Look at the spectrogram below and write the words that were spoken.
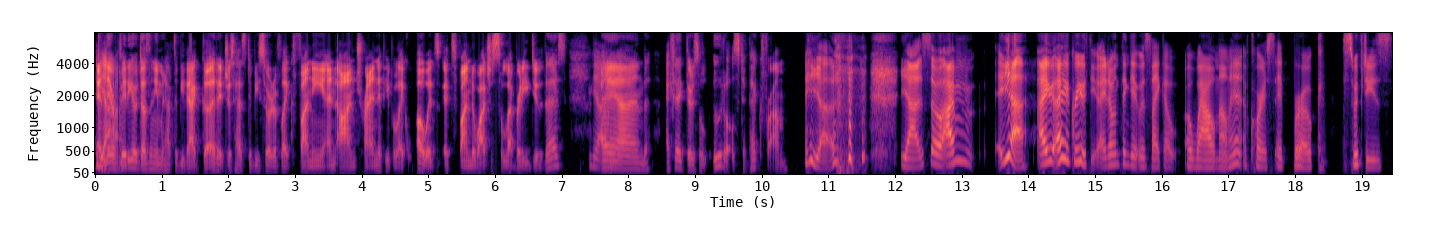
And their video doesn't even have to be that good. It just has to be sort of like funny and on trend. And people are like, oh, it's it's fun to watch a celebrity do this. Yeah. And I feel like there's oodles to pick from. Yeah. yeah. So I'm yeah, I, I agree with you. I don't think it was like a, a wow moment. Of course it broke Swifty's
